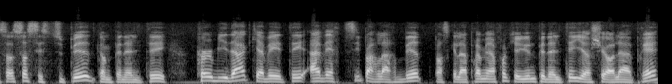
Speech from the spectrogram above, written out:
ça, ça c'est stupide comme pénalité. Kirby Dack qui avait été averti par l'arbitre parce que la première fois qu'il y a eu une pénalité, il a chialé après.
